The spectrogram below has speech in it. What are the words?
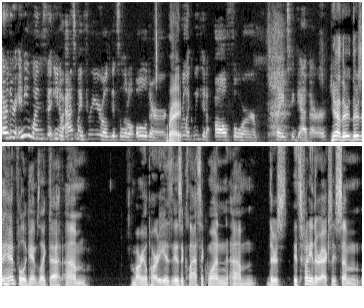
Are there any ones that, you know, as my three year old gets a little older, Right. where like we could all four play together? Yeah, there, there's a handful of games like that. Um, Mario Party is, is a classic one. Um, there's, it's funny, there are actually some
